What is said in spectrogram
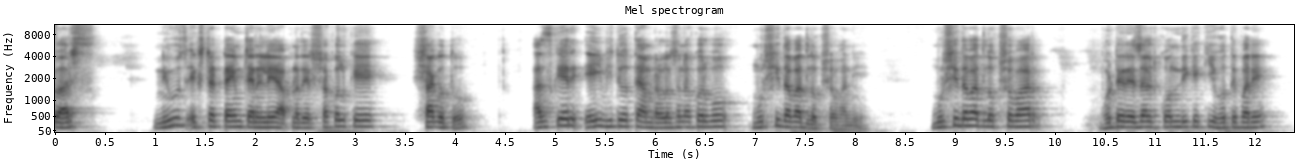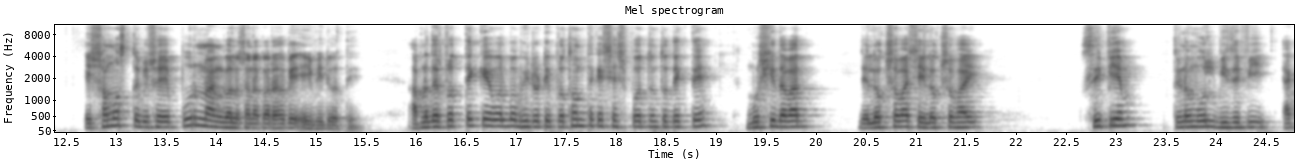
ভিউয়ার্স, নিউজ এক্সট্রা টাইম চ্যানেলে আপনাদের সকলকে স্বাগত। আজকের এই ভিডিওতে আমরা আলোচনা করব মুর্শিদাবাদ লোকসভা নিয়ে। মুর্শিদাবাদ লোকসভার ভোটের রেজাল্ট কোন দিকে কি হতে পারে এই সমস্ত বিষয়ে পূর্ণাঙ্গ আলোচনা করা হবে এই ভিডিওতে। আপনাদের প্রত্যেককে বলব ভিডিওটি প্রথম থেকে শেষ পর্যন্ত দেখতে। মুর্শিদাবাদ যে লোকসভা, সেই লোকসভায় সিপিএম, তৃণমূল, বিজেপি এক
